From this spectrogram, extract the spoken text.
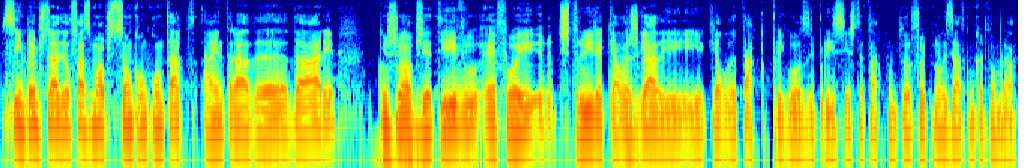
sim, bem mostrado. Ele faz uma obstrução com contacto à entrada da área cujo objetivo é, foi destruir aquela jogada e, e, aquele ataque perigoso e por isso este ataque promotor foi penalizado com cartão amarelo.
